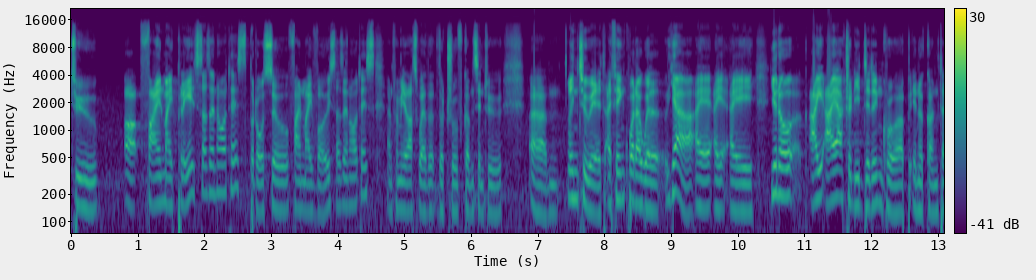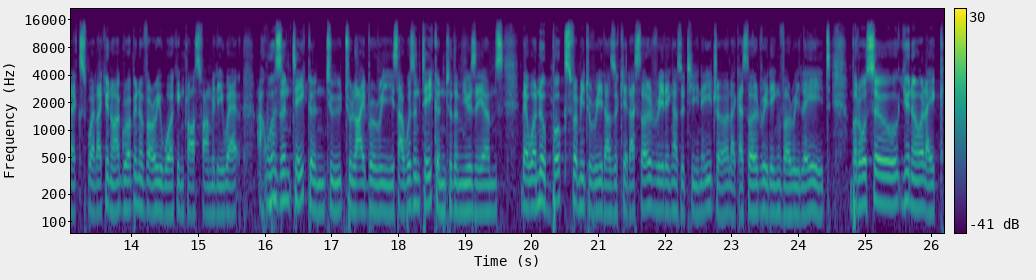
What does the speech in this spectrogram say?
to uh, find my place as an artist, but also find my voice as an artist. And for me, that's where the, the truth comes into um, into it. I think what I will, yeah, I, I, I, you know, I, I actually didn't grow up in a context where, like, you know, I grew up in a very working class family where I wasn't taken to, to libraries, I wasn't taken to the museums. There were no books for me to read as a kid. I started reading as a teenager, like, I started reading very late. But also, you know, like,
